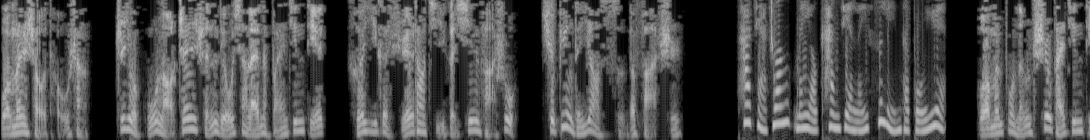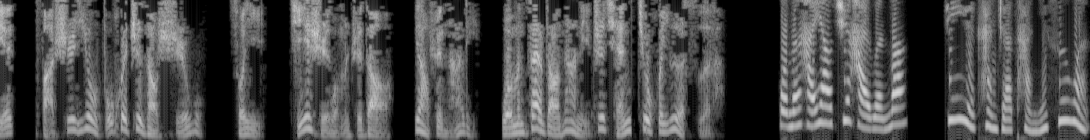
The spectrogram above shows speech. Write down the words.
我们手头上只有古老真神留下来的白金蝶和一个学到几个新法术。却病得要死的法师。他假装没有看见雷斯林的不悦。我们不能吃白金蝶，法师又不会制造食物，所以即使我们知道要去哪里，我们再到那里之前就会饿死了。我们还要去海文吗？金月看着坦尼斯问。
